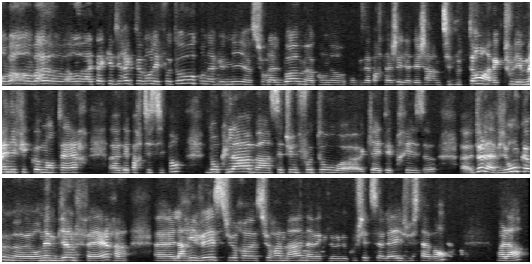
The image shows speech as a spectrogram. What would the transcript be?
on, va, on, va, attaquer directement les photos qu'on avait mis sur l'album, qu'on vous a partagé il y a déjà un petit bout de temps, avec tous les magnifiques commentaires des participants. Donc là, ben, c'est une photo qui a été prise de l'avion, comme on aime bien le faire. L'arrivée sur, sur Amman avec le coucher de soleil juste avant. Voilà.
